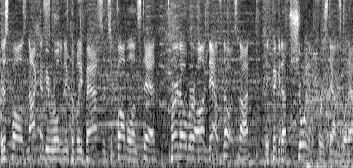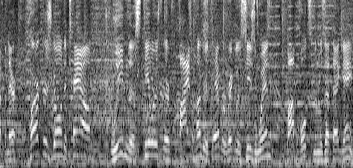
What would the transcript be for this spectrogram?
This ball is not going to be ruled an incomplete pass. It's a fumble instead. Turnover on downs. No, it's not. They pick it up short of the first down is what happened there. Parker's going to town, leading the Steelers to their 500th ever regular season win. Bob Holtzman was at that game.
